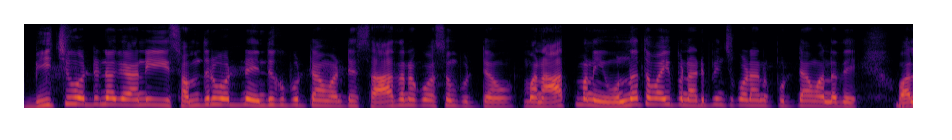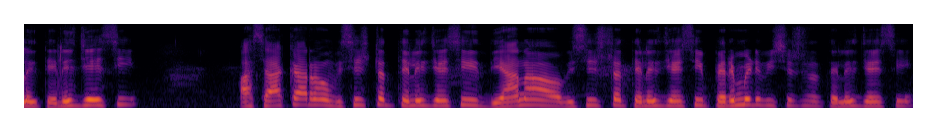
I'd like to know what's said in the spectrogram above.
బీచ్ ఒడ్డున కానీ ఈ సముద్ర ఒడ్డున ఎందుకు పుట్టాం అంటే సాధన కోసం పుట్టాం. మన ఆత్మని ఉన్నత వైపు నడిపించుకోవడానికి పుట్టాం అన్నది వాళ్ళకి తెలియజేసి ఆ సాకారం విశిష్టత తెలియజేసి ధ్యాన విశిష్టత తెలియజేసి పిరమిడ్ విశిష్టత తెలియజేసి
